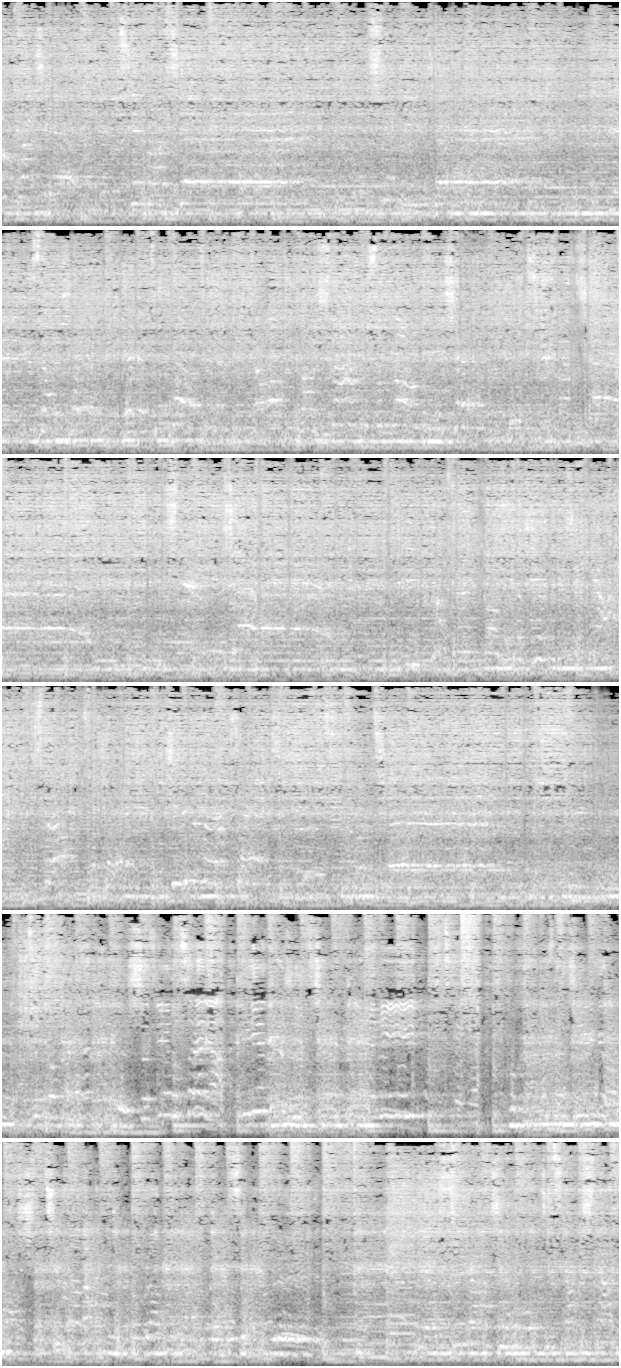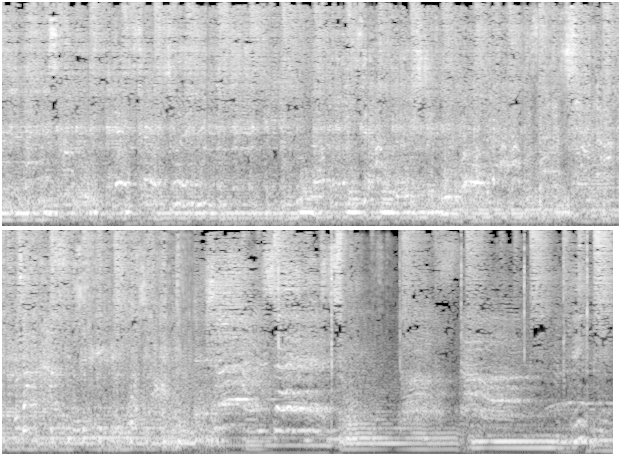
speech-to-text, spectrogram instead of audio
Wszystkie docenia i nie wierzy w ciebie nic Kochana zadziwiona, świat się dawa Nie dobra mina, to złe gry Wiesz przyjaciół, dziecka do świata Nie znowu, jesteśmy Na tej zdradzie, jeszcze nie Amen.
